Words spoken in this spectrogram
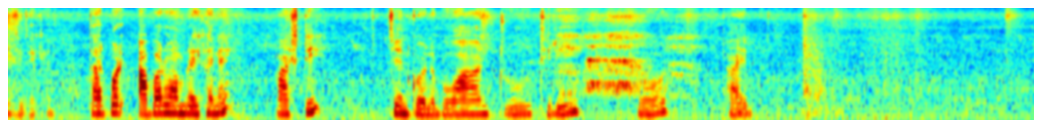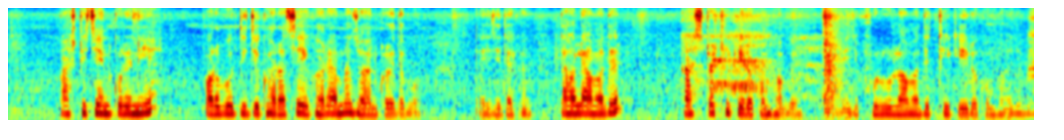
এই যে দেখেন, তারপর আবারও আমরা এখানে পাঁচটি চেন করে নেব। One two three four five পাঁচটি চেন করে নিয়ে পরবর্তী যে ঘর আছে, এই ঘরে আমরা জয়েন করে দেব। এই যে দেখেন, তাহলে আমাদের কাজটা ঠিক এরকম হবে। এই যে ফুলগুলো আমাদের ঠিক এইরকম হয়ে যাবে।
